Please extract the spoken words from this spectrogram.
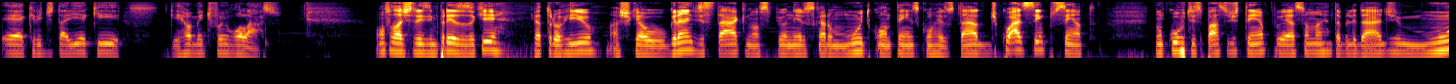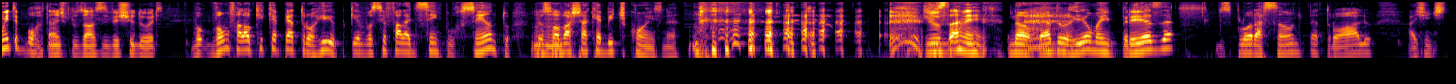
é, acreditaria que, que realmente foi um golaço? Vamos falar de três empresas aqui? PetroRio, acho que é o grande destaque. Nossos pioneiros ficaram muito contentes com o resultado, de quase 100%, num curto espaço de tempo. E essa é uma rentabilidade muito importante para os nossos investidores. V- vamos falar o que é PetroRio, porque você fala de 100%, o pessoal Uhum. vai achar que é bitcoins, né? Justamente. Não, PetroRio é uma empresa de exploração de petróleo. A gente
